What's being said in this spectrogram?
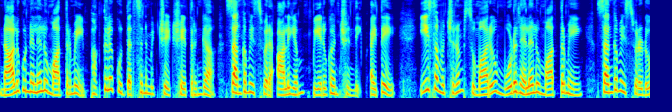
నాలుగు నెలలు మాత్రమే భక్తులకు దర్శనమిచ్చే క్షేత్రంగా సంగమేశ్వర ఆలయం పేరుగాంచింది. అయితే ఈ సంవత్సరం సుమారు మూడు నెలలు మాత్రమే సంగమేశ్వరుడు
